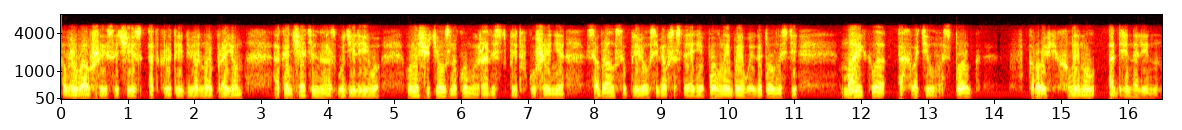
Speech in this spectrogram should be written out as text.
врывавшиеся через открытый дверной проем, окончательно разбудили его. Он ощутил знакомую радость предвкушения, собрался, привел себя в состояние полной боевой готовности. Майкла охватил восторг, в кровь хлынул адреналин.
